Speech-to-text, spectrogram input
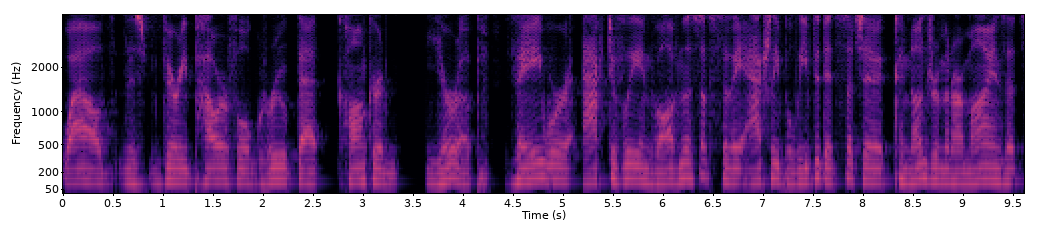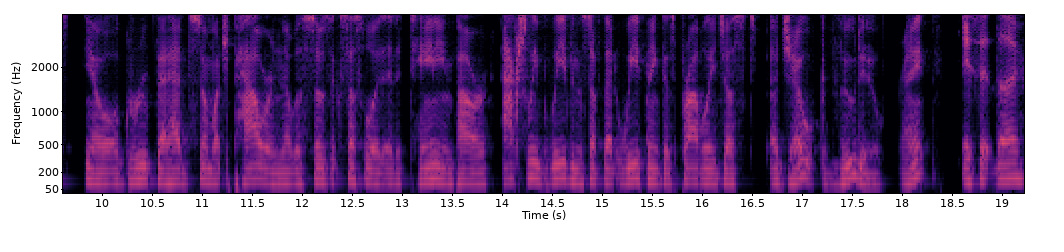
wow, this very powerful group that conquered Europe, they were actively involved in this stuff. So they actually believed it. It's such a conundrum in our minds that, you know, a group that had so much power and that was so successful at, at attaining power actually believed in stuff that we think is probably just a joke, voodoo, right? Is it though?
